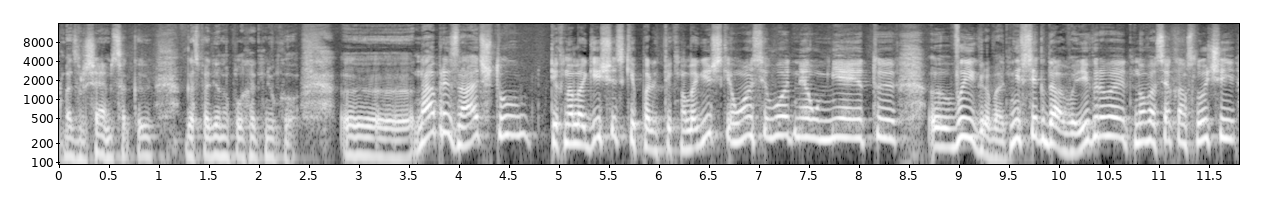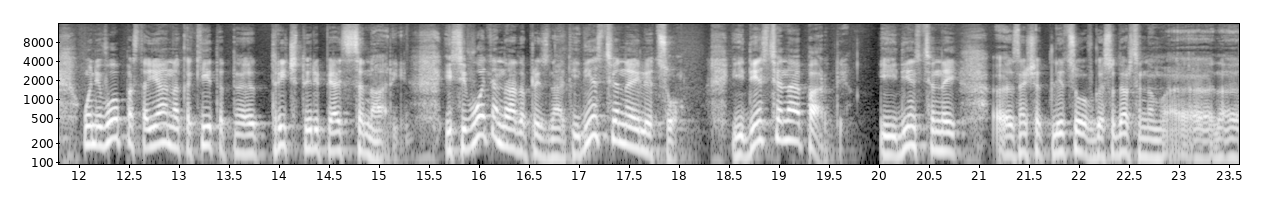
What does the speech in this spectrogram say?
возвращаемся к господину Плохотнюку, э, надо признать, что технологически, политтехнологически он сегодня умеет э, выигрывать. Не всегда выигрывает, но во всяком случае у него постоянно какие-то 3, 4, 5 сценарий. И сегодня надо признать, единственное лицо, единственная партия, и единственное э, значит, лицо в государственном, э,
